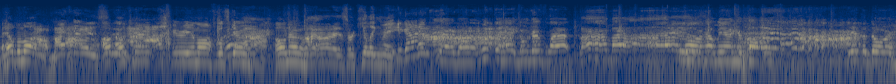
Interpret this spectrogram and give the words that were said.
help him up. Oh, my eyes. I'll, I'll, carry, ah. I'll carry him off. Let's go. Ah. Oh no. My eyes are killing me. You got him? Ah. Yeah, I got it. What the heck? Don't go flat. Ah, my eyes. Come on, help me out here, Poppy. Hit the door.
